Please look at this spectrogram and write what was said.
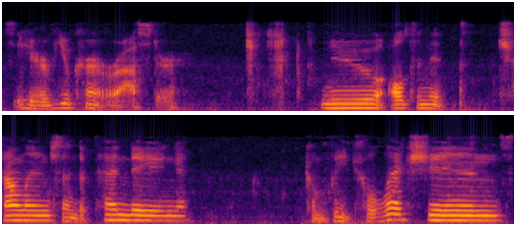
Let's see here, view current roster. New ultimate challenge, send to pending. Complete collections.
